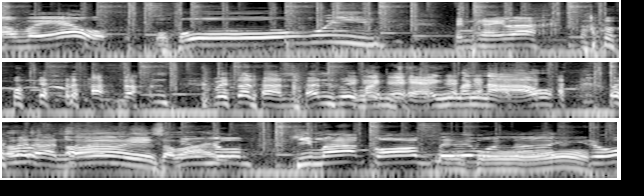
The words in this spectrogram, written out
มาเวลโอ้โหยเป็นไงล่ะไม่ขนาดนั้นไม่ขนาดนั้นเว้ยมันแข็งมันหนาวไม่ขนาดนั้นเอ้ยสบายนิวยมหิมะกองเต็มไปหมดเลยโอ้โหดู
